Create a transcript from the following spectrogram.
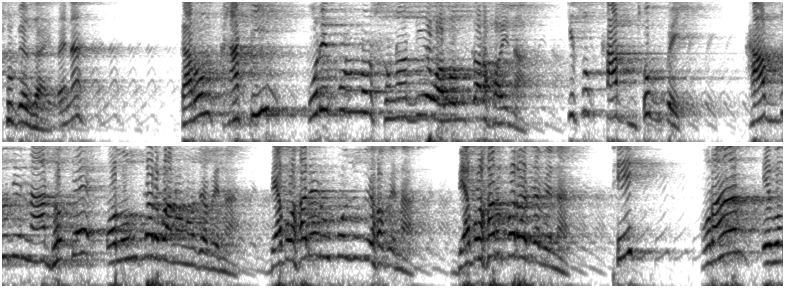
ঢুকে যায়, তাই না? কারণ খাঁটি পরিপূর্ণ সোনা দিয়ে অলংকার হয় না, কিছু খাত ঢুকবে। খাত যদি না ঢোকে, অলংকার বানানো যাবে না, ব্যবহারের উপযোগী হবে না, ব্যবহার করা যাবে না। ঠিক কোরআন এবং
